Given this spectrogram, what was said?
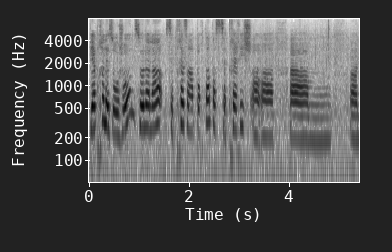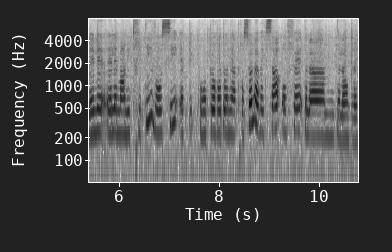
Puis après les eaux jaunes, ceux-là, là, c'est très important parce que c'est très riche en, en- en- un élément nutritif aussi, et puis qu'on peut redonner après sol. Avec ça, on fait de l'engrais.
